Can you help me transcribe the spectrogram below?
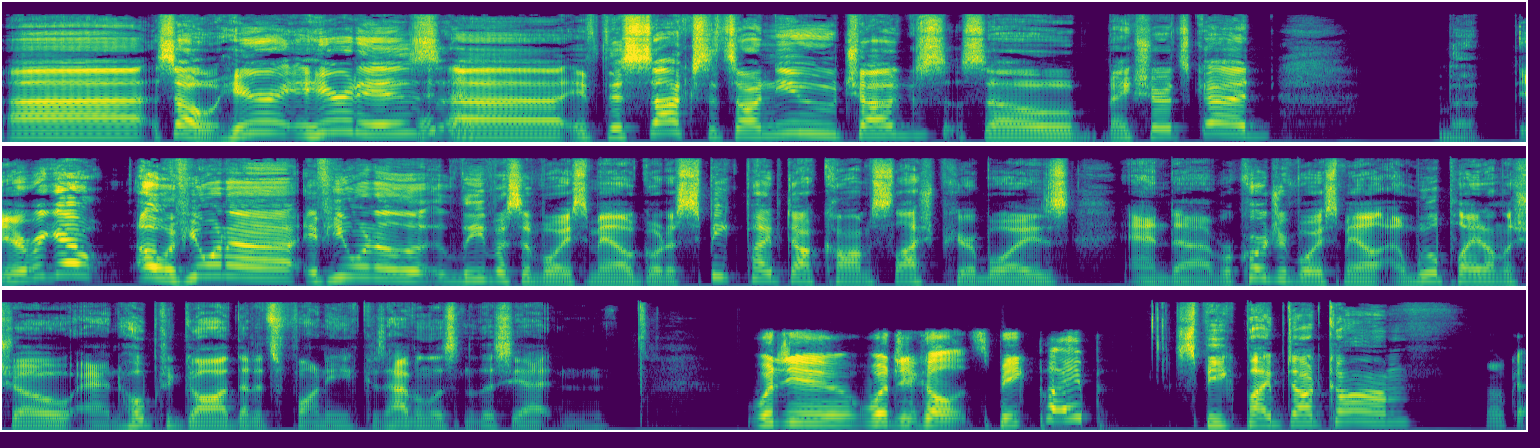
Uh, so here, here it is. Okay. Uh, if this sucks, it's on you, Chugs. So make sure it's good. Here we go. Oh, if you wanna, if you wanna leave us a voicemail, go to speakpipe.com slash pureboys and uh, record your voicemail, and we'll play it on the show. And hope to God that it's funny because I haven't listened to this yet. And Would you would you call it speakpipe? speakpipe.com. Okay.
